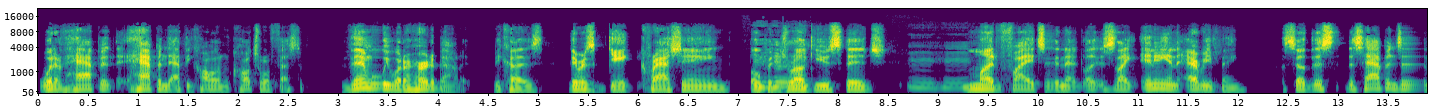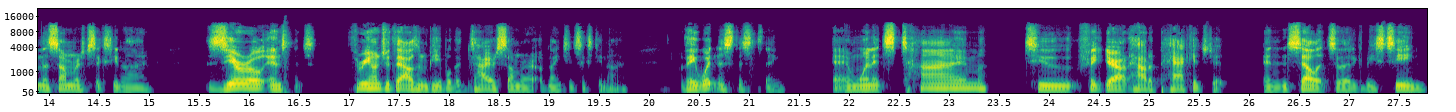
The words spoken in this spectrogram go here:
would have happened happened at the Harlem Cultural Festival, then we would have heard about it because there was gate crashing, open Mhm. drug usage, Mm-hmm. mud fights, and it- it's like any and everything. So this this happens in the summer of '69. Zero incidents. 300,000 people the entire summer of 1969. They witnessed this thing. And when it's time to figure out how to package it and sell it so that it could be seen,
